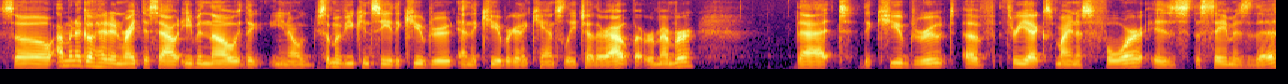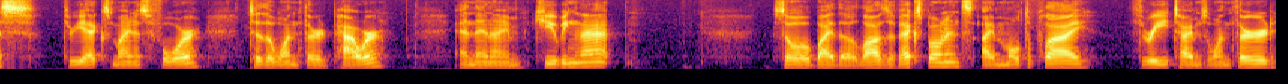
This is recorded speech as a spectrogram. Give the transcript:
So I'm going to go ahead and write this out, even though the you know some of you can see the cubed root and the cube are going to cancel each other out. But remember that the cubed root of 3x minus 4 is the same as this, 3x minus 4 to the 1 third power. And then I'm cubing that. So by the laws of exponents, I multiply 3 times 1 third,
